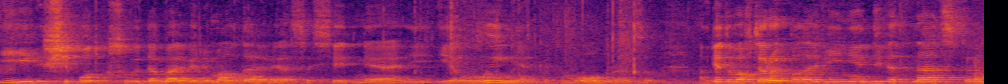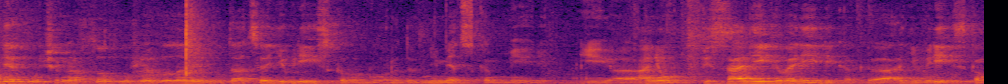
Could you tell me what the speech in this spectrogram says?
И щепотку свою добавили Молдавия соседняя и, и Румыния к этому образу. А где-то во второй половине 19 века у Черновцов уже была репутация еврейского города в немецком мире. И э, о нем писали и говорили как о еврейском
